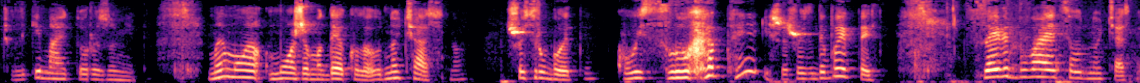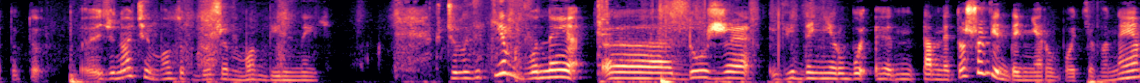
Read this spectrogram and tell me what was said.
Чоловіки мають то розуміти. Ми можемо деколи одночасно щось робити, когось слухати і ще щось дивитись. Це відбувається одночасно. Тобто е, жіночий мозок дуже мобільний. Чоловіків вони е, дуже віддані роботі. Там не то, що віддані роботі, вони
